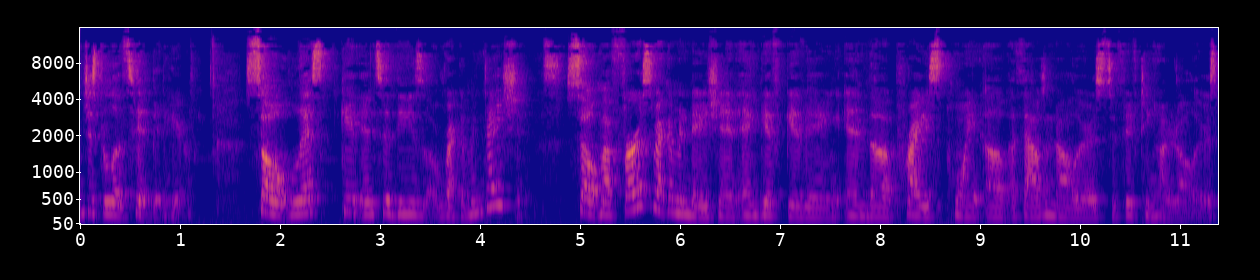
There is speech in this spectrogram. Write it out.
just a little tidbit here. So let's get into these recommendations. So my first recommendation in gift giving in the price point of $1,000 to $1,500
